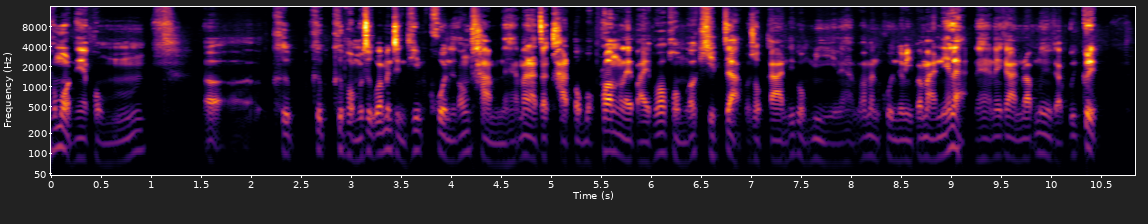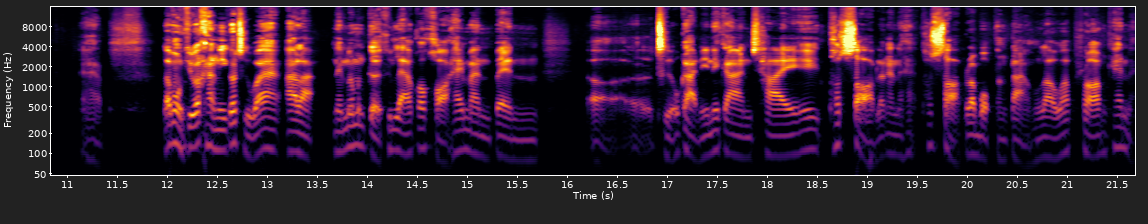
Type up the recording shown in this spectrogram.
ทั้งหมดเนี่ยผม เอ่อคือคือคือผมรู้สึกว่าเป็นสิ่งที่ควรจะต้องทำนะฮะมันอาจจะขาดตกบกพร่องอะไรไป เพราะผมก็คิดจากประสบการณ์ที่ผมมีนะครับว่ามันควรจะมีประมาณนี้แหละนะฮะในการรับมือกับวิกฤตนะครับแล้วผมคิดว่าครั้งนี้ก็ถือว่าอะละในเมื่อมันเกิดขึ้นแล้วก็ขอให้มันเป็นถือโอกาสนี้ในการใช้ทดสอบแล้วกันนะฮะทดสอบระบบต่างๆ ของเราว่าพร้อมแค่ไหน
